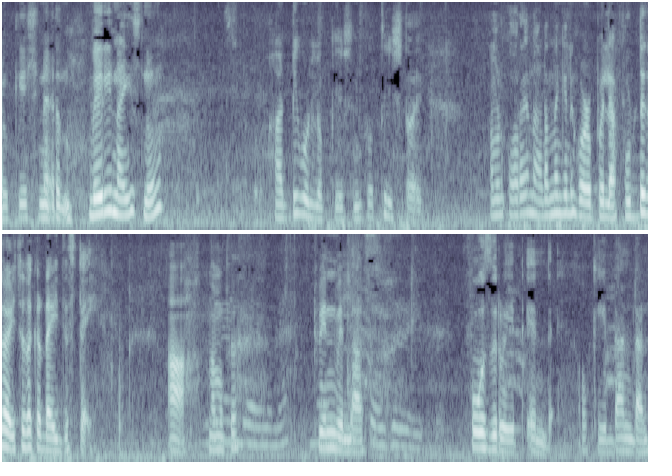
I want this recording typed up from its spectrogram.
ലൊക്കേഷൻ ആയിരുന്നു. വെരി നൈസ് നോ അടിപൊളി ലൊക്കേഷൻ എനിക്ക് ഒത്തിരി ഇഷ്ടമായി. നമ്മൾ കുറേ നടന്നെങ്കിലും കുഴപ്പമില്ല. ഫുഡ് കഴിച്ചതൊക്കെ ഡൈജസ്റ്റായി ആ നമുക്ക് twin villas four zero eight എന്റെ ഓക്കെ ഡൺ ഡൺ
